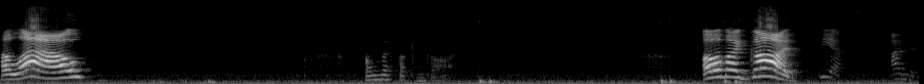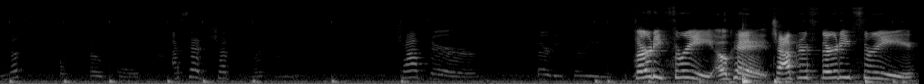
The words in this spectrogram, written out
Hello? Oh my fucking god. Oh my god! P.S. I'm not okay. I said shut up. Let's read. Chapter 33. 33. Okay, chapter 33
